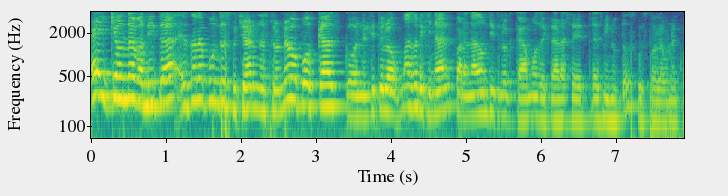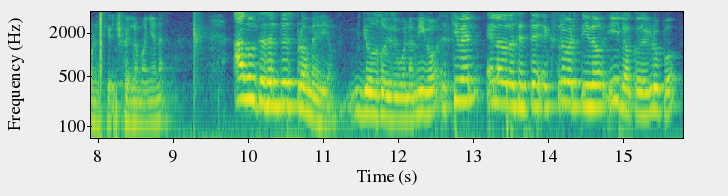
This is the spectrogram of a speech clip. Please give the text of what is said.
Hey, ¿qué onda, bandita? Están a punto de escuchar nuestro nuevo podcast con el título más original, para nada un título que acabamos de crear hace 3 minutos, justo a la 1.48 de la mañana. Adolescentes promedio. Yo soy su buen amigo Esquivel, el adolescente extrovertido y loco del grupo.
